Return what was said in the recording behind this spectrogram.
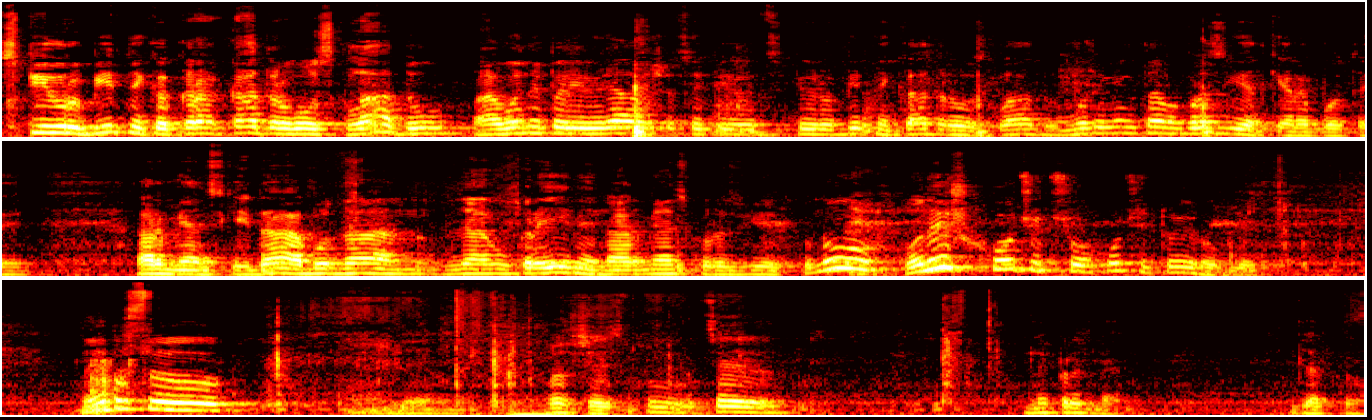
співробітника кадрового складу, а ви не перевіряли, що це співробітник кадрового складу. Може він там в розвідці працює армянський, да? або на, для України на армянську розвідку. Ну, вони ж хочуть, що хочуть, то і роблять. Ну, я просто е, ну, це не предмет. Дякую.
